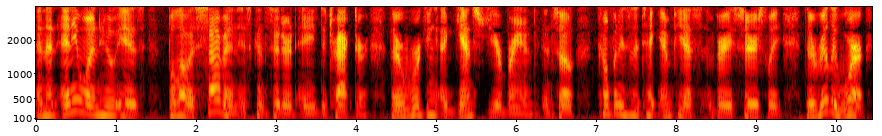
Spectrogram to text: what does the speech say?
And then anyone who is below a seven is considered a detractor. They're working against your brand. And so companies that take NPS very seriously, they really work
